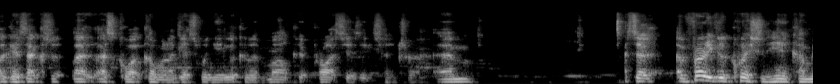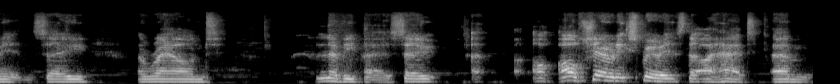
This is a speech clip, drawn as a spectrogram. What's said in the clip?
I guess that's that, that's quite common. I guess when you're looking at market prices, etc. Um, so a very good question here come in. So around levy pairs. So uh, I'll, I'll share an experience that I had um,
